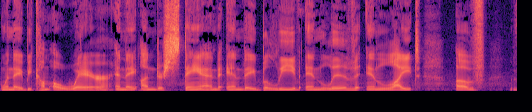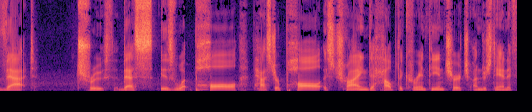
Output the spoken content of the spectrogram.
when they become aware and they understand and they believe and live in light of that truth. This is what Paul, Pastor Paul, is trying to help the Corinthian church understand. If,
